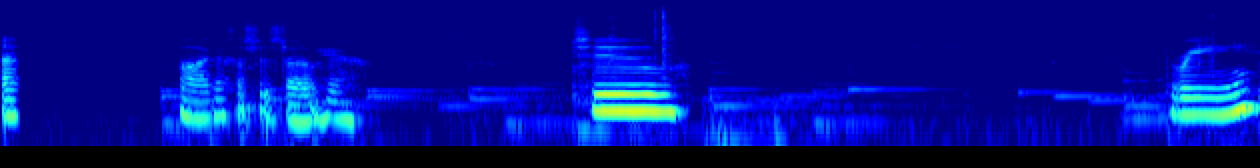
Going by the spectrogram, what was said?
Uh, oh, I guess I should start over here. Two, three,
